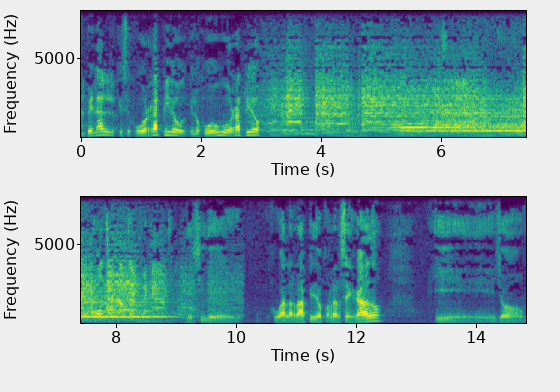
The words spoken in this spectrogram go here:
Un penal que se jugó rápido, que lo jugó Hugo rápido. Decide jugarla rápido, correr sesgado. Y yo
